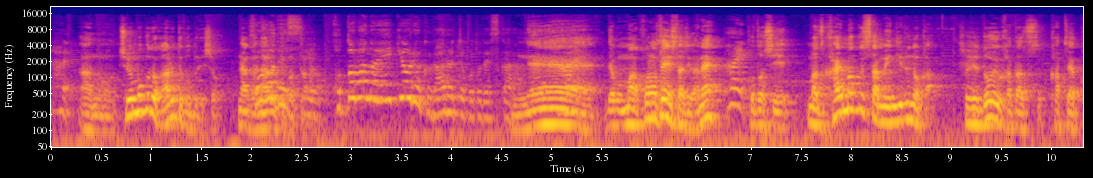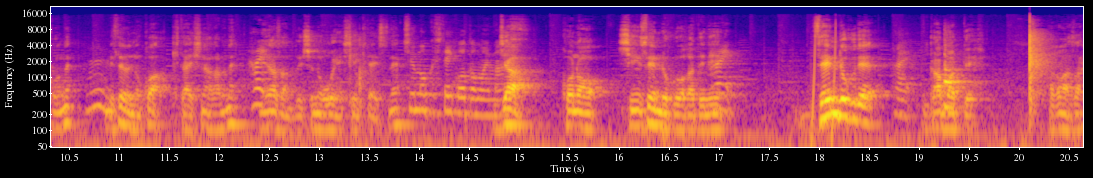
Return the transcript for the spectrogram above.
はい。あの注目度があるってことでしょ？なんかなるってことは。ですよ。言葉の影響力があるってことですから。ねえ、でもまあこの選手たちがね、はい。今年まず開幕スタメンにいるのか。そしてどういう形活躍をね、うん。見せるのかは期待しながらね、はい。皆さんと一緒に応援していきたいですね。注目していこうと思います。じゃあこの新戦力若手にはい。全力ではい。頑張って、高村さん。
